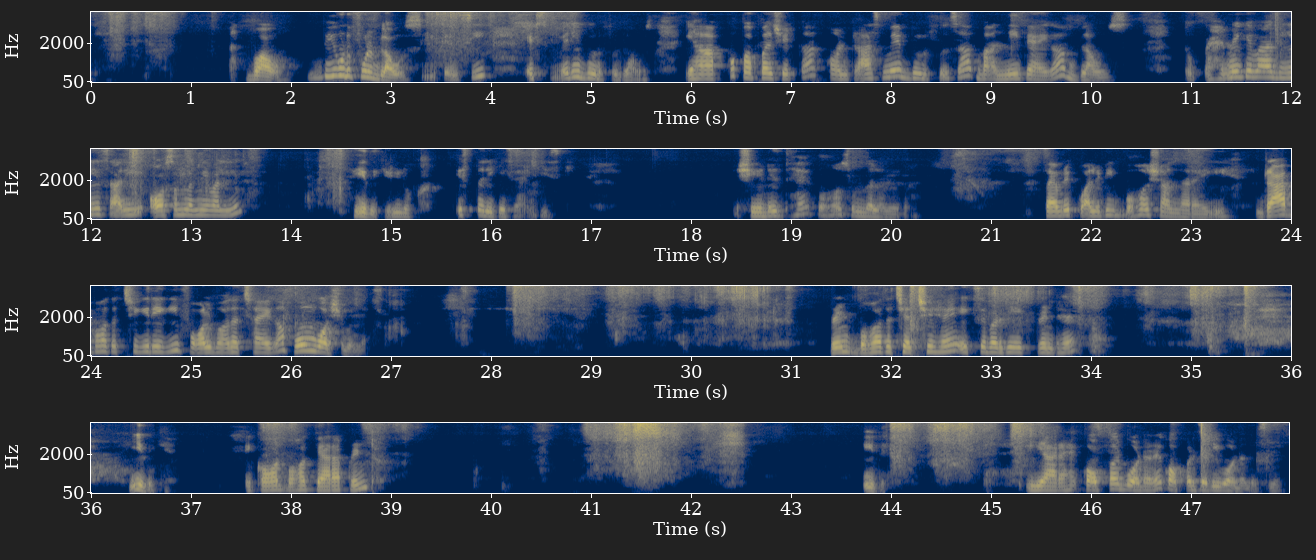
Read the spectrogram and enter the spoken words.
Wow beautiful blouse you can see it's very beautiful blouse यहाँ आपको पर्पल शेड का कॉन्ट्रास्ट में ब्यूटिफुल सा बांधनी पे आएगा ब्लाउज तो पहनने के बाद ये सारी औसम लगने वाली है। ये देखिए लुक इस तरीके से आएगी इसकी। शेडेड है, बहुत सुंदर लगेगा। फैब्रिक क्वालिटी बहुत शानदार आएगी। ड्रैप बहुत अच्छी गिरेगी फॉल बहुत अच्छा आएगा होम वॉशेबल है। प्रिंट बहुत अच्छे अच्छे हैं, एक से बढ़ के एक प्रिंट है। ये देखिए, एक और बहुत प्यारा प्रिंट ये देखिए ये आ रहा है कॉपर बॉर्डर है कॉपर जरी बॉर्डर इसमें।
